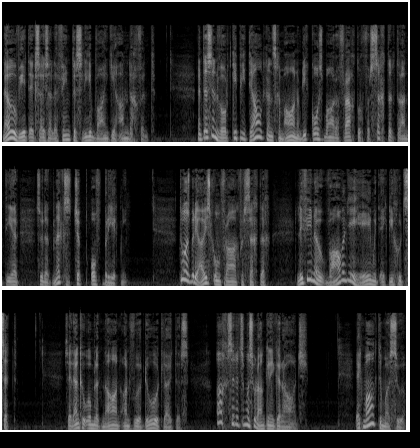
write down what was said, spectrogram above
Nou weet ek sy sal 'n ventersleepwaandjie handig vind. Intussen word Kippie telkens gemaan om die kosbare vrag tog versigtig te hanteer sodat niks chip of breek nie. Toe ons by die huis kom, vra ek versigtig: "Liefie, nou, waar wil jy hê moet ek die goed sit?" Sy dink 'n oomblik na en antwoord doodluiters: "Ag, sit dit sommer so lank in die garage." Ek maak dit maar so.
